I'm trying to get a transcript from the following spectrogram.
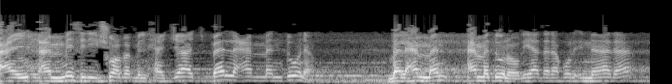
عن, عن مثل شعبة بن الحجاج بل عن من دونه. بل عن من؟ عن من دونه. لهذا نقول إن هذا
